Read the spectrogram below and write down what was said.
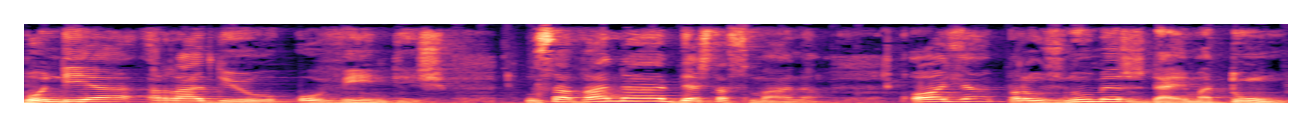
Bom dia, rádio ouvintes. O Savana desta semana olha para os números da Ematum,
